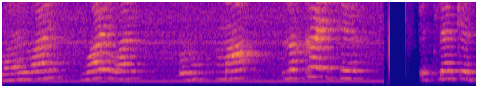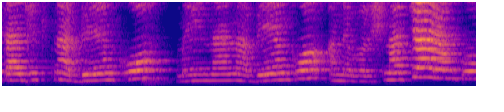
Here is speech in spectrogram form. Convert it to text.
Y Y Y Y સ્વરૂપમાં લખાય છે. એટલે કે તારીખના બે અંકો, મહિનાના બે અંકો અને વર્ષના ચાર અંકો.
